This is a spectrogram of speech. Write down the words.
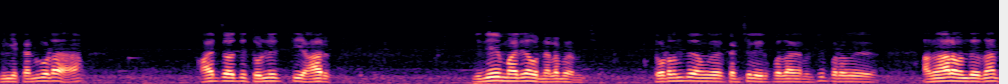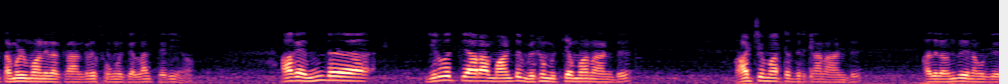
நீங்கள் கண்கூட ஆயிரத்தி தொள்ளாயிரத்தி தொண்ணூற்றி ஆறு இதே மாதிரி தான் ஒரு நிலைமை இருந்துச்சு. தொடர்ந்து அவங்க கட்சியில் இருப்பதாக இருந்துச்சு. பிறகு அதனால் வந்தது தான் தமிழ் மாநில காங்கிரஸ் உங்களுக்கு எல்லாம் தெரியும். ஆக இந்த இருபத்தி ஆறாம் ஆண்டு மிக முக்கியமான ஆண்டு. ஆட்சி மாற்றத்திற்கான ஆண்டு. அதில் வந்து நமக்கு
